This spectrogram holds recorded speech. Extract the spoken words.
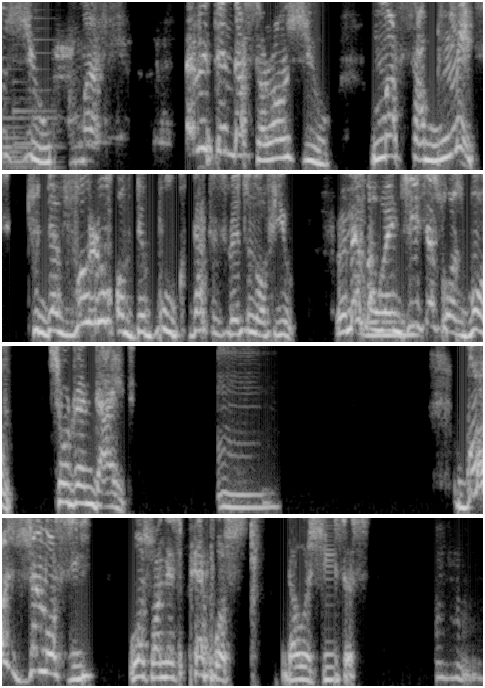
surrounds you must, everything that surrounds you must submit to the volume of the book that is written of you. Remember, when Mm. Jesus was born, children died. Mm. God's jealousy was on his purpose. That was Jesus. Mhm.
